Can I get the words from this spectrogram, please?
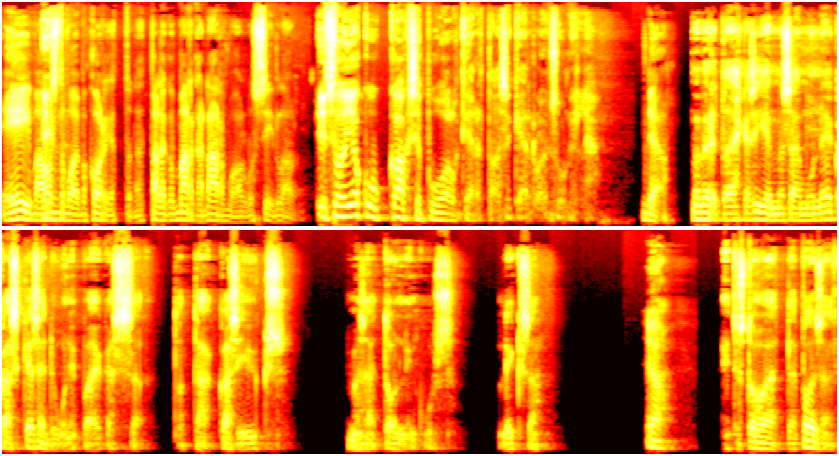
Ei, vaan en. ostovoima korjattuna. Että paljonko markan arvo on ollut silloin? Se on joku kaksi ja puoli kertaa se kerroin suunnilleen. Joo. Mä vertaan ehkä siihen, mä sain mun ekas kesäduunipaikassa tota, 81. Mä sain tonnin kuussa. Liksa. Joo. Et jos tuohon ajattelee, paljon sait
